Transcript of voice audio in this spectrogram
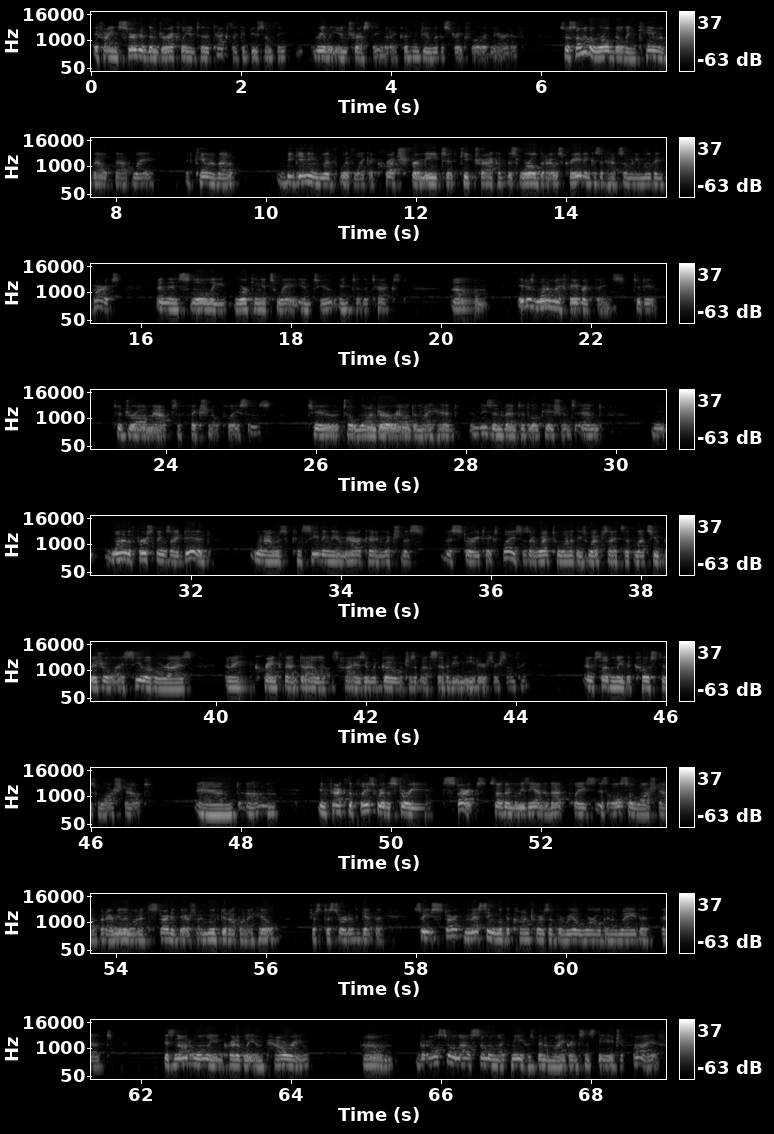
if I inserted them directly into the text, I could do something really interesting that I couldn't do with a straightforward narrative. So some of the world building came about that way. It came about beginning with, with like a crutch for me to keep track of this world that I was creating because it had so many moving parts, and then slowly working its way into, into the text. Um, it is one of my favorite things to do, to draw maps of fictional places, to, to wander around in my head in these invented locations. And one of the first things I did when I was conceiving the America in which this, this story takes place is I went to one of these websites that lets you visualize sea level rise and I crank that dial up as high as it would go, which is about 70 meters or something. And suddenly the coast is washed out. And um, in fact, the place where the story starts, southern Louisiana, that place is also washed out, but I really wanted to start it there. So I moved it up on a hill just to sort of get that. So you start messing with the contours of the real world in a way that, that is not only incredibly empowering, um, but also allows someone like me who's been a migrant since the age of five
